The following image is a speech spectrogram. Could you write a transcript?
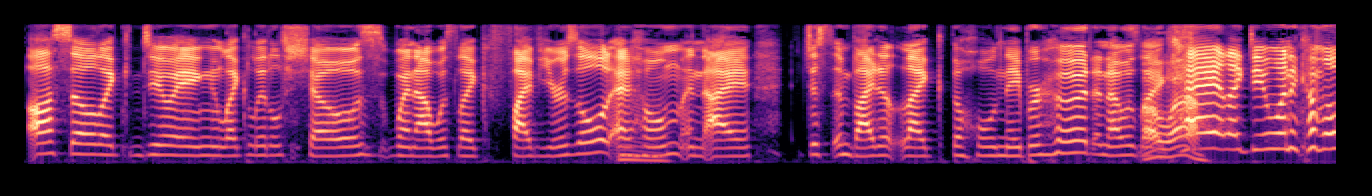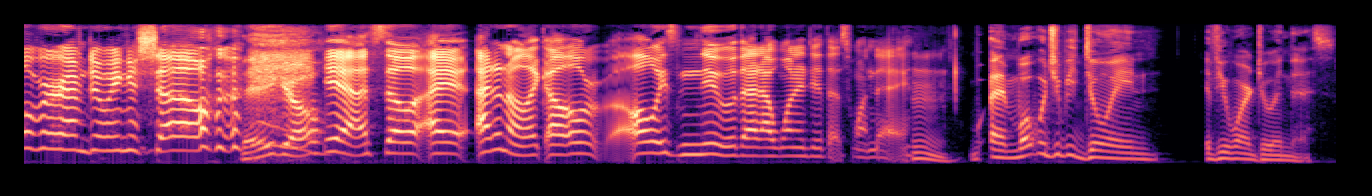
also like doing like little shows when I was like five years old at home, and I just invited like the whole neighborhood, and I was like, Oh, wow. "Hey, like, do you want to come over? I'm doing a show." There you go. yeah, so I I don't know, like, I always knew that I want to do this one day. Mm. And what would you be doing if you weren't doing this?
